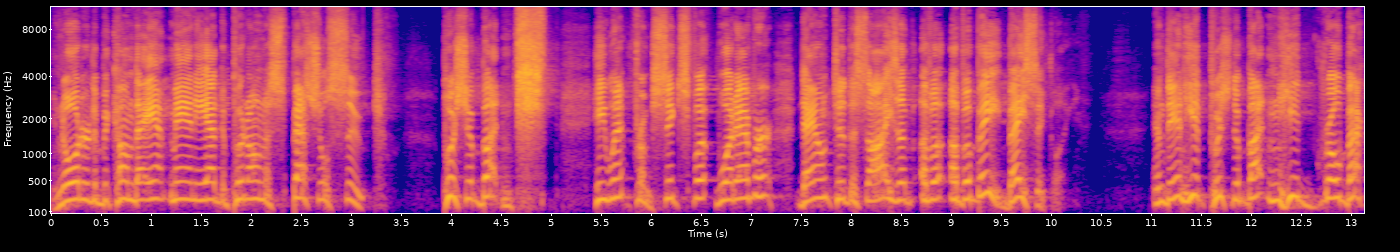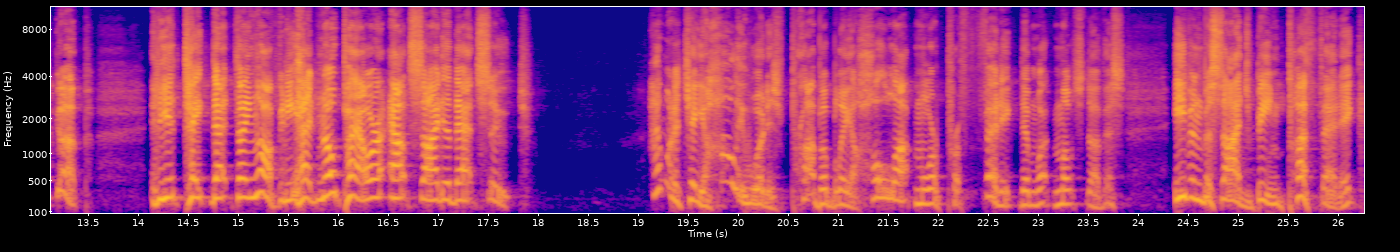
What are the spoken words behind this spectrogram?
In order to become the Ant-Man, he had to put on a special suit, push a button. He went from six foot whatever down to the size of, of, a, of a bee, basically. And then he'd push the button, he'd grow back up. And he'd take that thing off, and he had no power outside of that suit. I want to tell you, Hollywood is probably a whole lot more prophetic than what most of us, even besides being pathetic,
